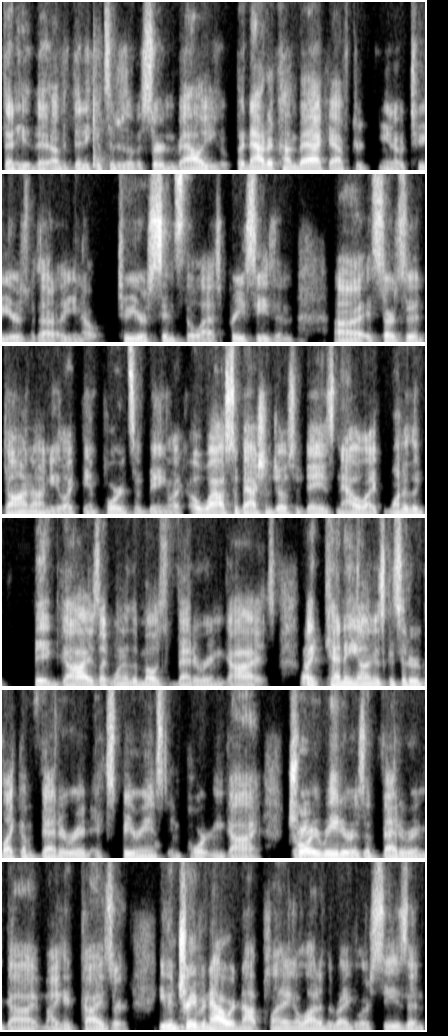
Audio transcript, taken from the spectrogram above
that he that, that he considers of a certain value. But now to come back after you know two years without you know two years since the last preseason uh, it starts to dawn on you like the importance of being like, oh wow, Sebastian Joseph Day is now like one of the big guys, like one of the most veteran guys. Right. Like Kenny Young is considered like a veteran, experienced, important guy. Troy right. Reeder is a veteran guy. Micah Kiser, even mm-hmm. Travin Howard not playing a lot in the regular season.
